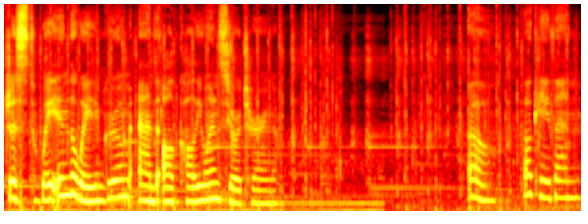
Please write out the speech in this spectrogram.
Just wait in the waiting room and I'll call you when it's your turn. Oh, okay then.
